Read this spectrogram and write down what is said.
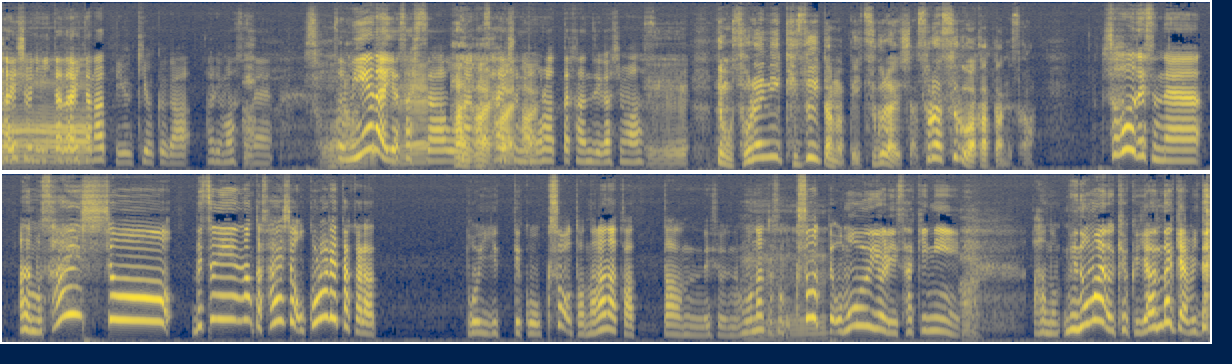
最初にいただいたなっていう記憶がありますね。そうそう見えない優しさをなんか最初にもららった感じがします。でもそれに気づいたのっていつぐらいでした？それはすぐ分かったんですか？そうですね。あでも最初別になんか最初怒られたからと言ってこうクソとはならなかったんですよね。もうなんかそのクソって思うより先にはいあの目の前の曲やんなきゃみたい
